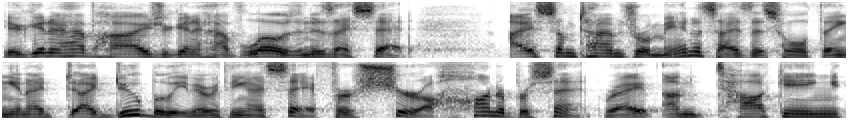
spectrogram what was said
You're going to have highs, you're going to have lows. And as I said, I sometimes romanticize this whole thing, and I, I do believe everything I say for sure, 100%, right? I'm talking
